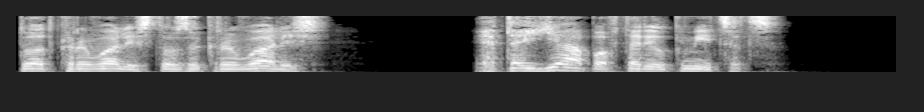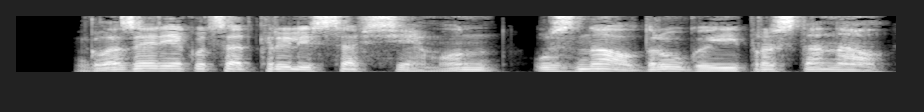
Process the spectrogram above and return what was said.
то открывались, то закрывались. «Это я!» — повторил кмицец. Глаза Рекуца открылись совсем. Он узнал друга и простонал.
